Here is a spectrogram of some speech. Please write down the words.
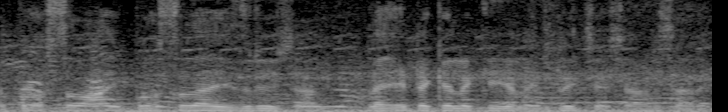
ఎప్పుడు వస్తుందా ఎప్పుడు వస్తుందా ఎదురు చూసా. ఇలా ఎటకెళ్ళకి ఇలా ఎంట్రీ చేశాను సరే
